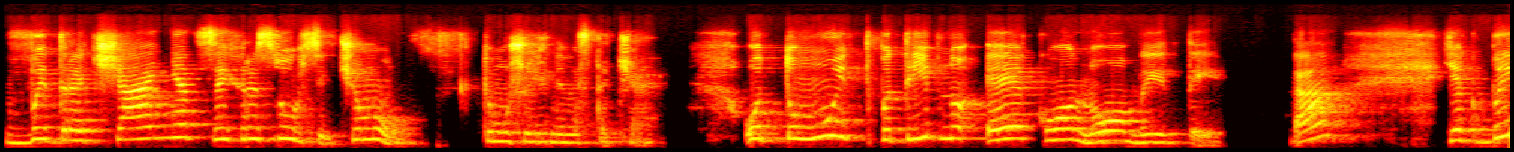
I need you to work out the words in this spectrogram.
витрачання цих ресурсів. Чому? Тому що їх не вистачає. От тому і потрібно економити. Да? Якби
